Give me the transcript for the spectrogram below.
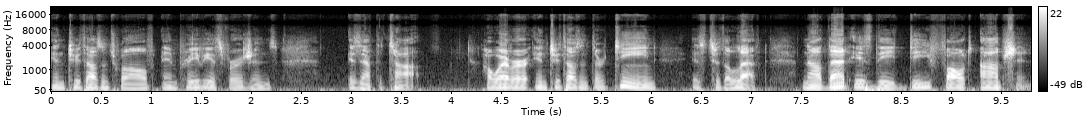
in 2012 and previous versions is at the top. However, in 2013 is to the left. Now that is the default option.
